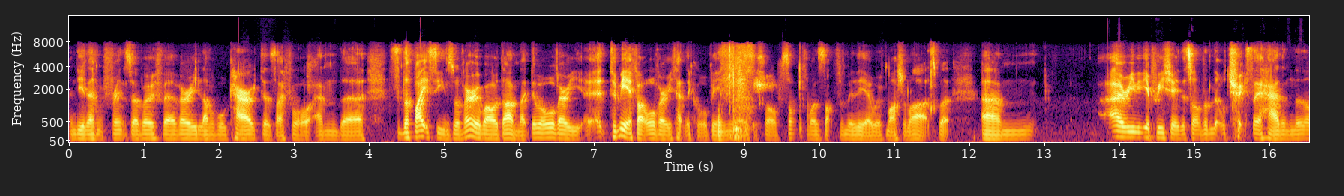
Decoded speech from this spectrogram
and the Eleventh Prince are both uh, very lovable characters, I thought, and uh, so the fight scenes were very well done. Like they were all very, uh, to me, it felt all very technical, being you know, sort of someone's not familiar with martial arts, but. Um, I really appreciate the sort of the little tricks they had and the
